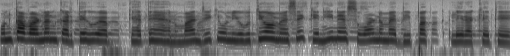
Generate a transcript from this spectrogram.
उनका वर्णन करते हुए अब कहते हैं हनुमान जी कि उन युवतियों में से किन्हीं ने स्वर्ण में दीपक ले रखे थे,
